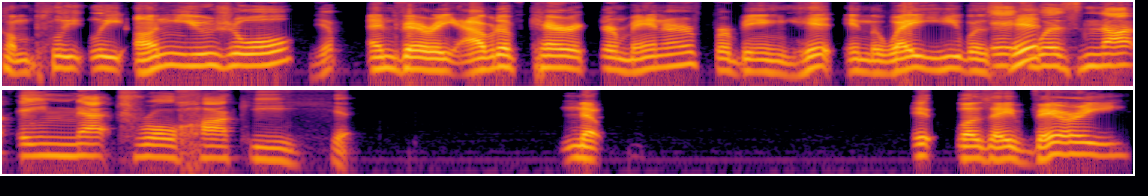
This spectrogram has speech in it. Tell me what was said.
completely unusual Yep. And very out of character manner for being hit in the way he was hit. It hit. was not a natural hockey hit. no. It was a very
